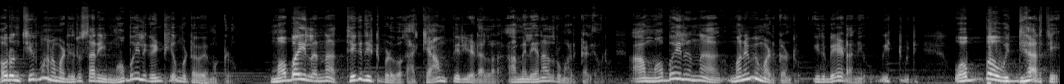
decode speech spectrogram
ಅವರೊಂದು ತೀರ್ಮಾನ ಮಾಡಿದರು, ಸರ್, ಈ ಮೊಬೈಲ್ ಗಂಟಿಗೆ ಮಕ್ಕಳು. ಮೊಬೈಲನ್ನು ತೆಗೆದಿಟ್ಬಿಡ್ಬೇಕು. ಆ ಕ್ಯಾಂಪ್ ಪೀರಿಯಡ್ ಅಲ್ಲ. ಆಮೇಲೆ ಏನಾದರೂ ಮಾಡ್ಕೊಳ್ಳಿ ಅವರು. ಆ ಮೊಬೈಲನ್ನು ಮನವಿ ಮಾಡ್ಕೊಂಡ್ರು. ಇದು ಬೇಡ ನೀವು ಬಿಟ್ಬಿಟ್ಟು ಒಬ್ಬ ವಿದ್ಯಾರ್ಥಿ,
